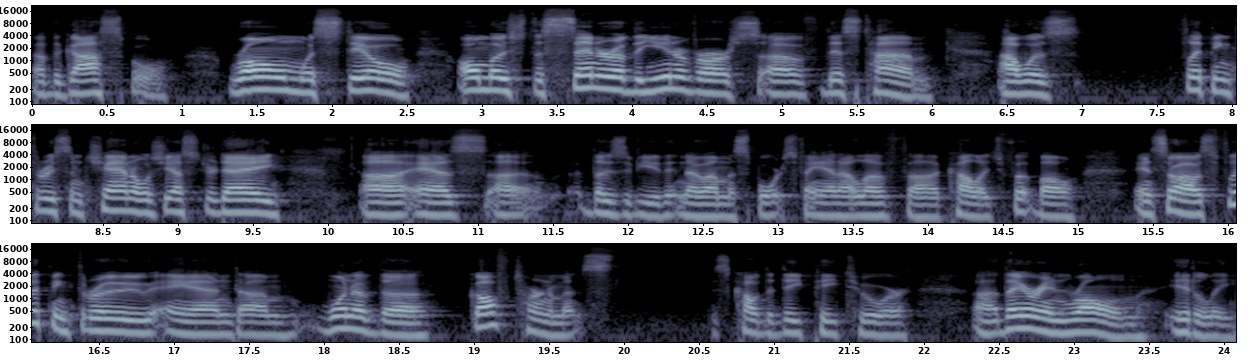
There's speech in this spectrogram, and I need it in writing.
of the gospel. Rome was still almost the center of the universe of this time. I was flipping through some channels yesterday uh, as. Uh, those of you that know I'm a sports fan, I love uh, college football. And so I was flipping through, and um, one of the golf tournaments is called the DP Tour. Uh, they are in Rome, Italy,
